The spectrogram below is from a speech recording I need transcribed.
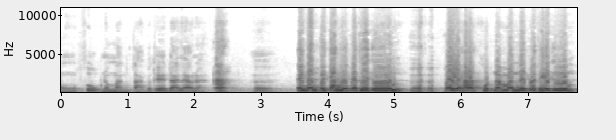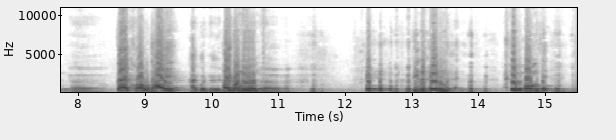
งสูบน้ำมันต่างประเทศได้แล้วนะ อะเออ ไอ้นั่นไปตั้งในประเทศอื่นไปหาขุดน้ำมันในประเทศอื่น เออ แต่ของไทยให้คนอื่นให้คนอื่น เออ พี่เห็นไหม คือผมนี่ผ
